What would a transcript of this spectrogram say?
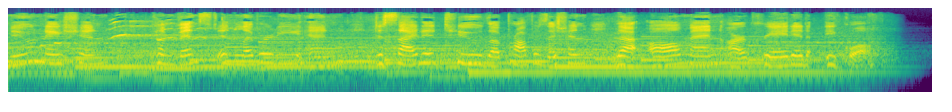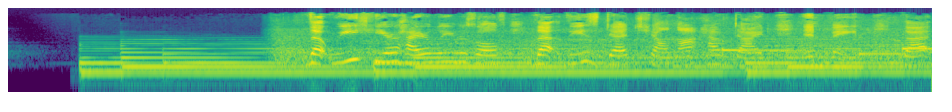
new nation convinced in liberty and decided to the proposition that all men are created equal. That we here highly resolve that these dead shall not have died in vain, that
